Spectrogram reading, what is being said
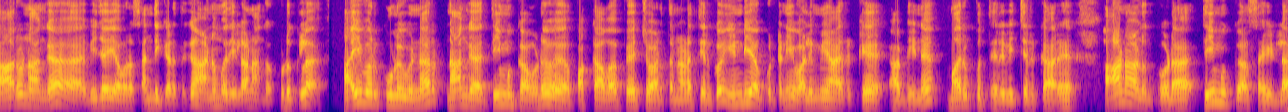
யாரும் நாங்கள் விஜய் அவரை சந்திக்கிறதுக்கு அனுமதியெல்லாம் நாங்கள் கொடுக்கல. ஐவர் குழுவினர் நாங்கள் திமுகவோடு பக்காவாக பேச்சுவார்த்தை நடத்தியிருக்கோம். இந்தியா கூட்டணி வலிமையாக இருக்கு அப்படின்னு மறுப்பு தெரிவிச்சிருக்காரு. ஆனாலும் கூட திமுக சைடில்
